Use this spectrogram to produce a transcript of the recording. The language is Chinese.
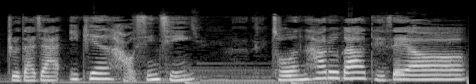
祝大家一天好心情，从哈都嘎退赛哟。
